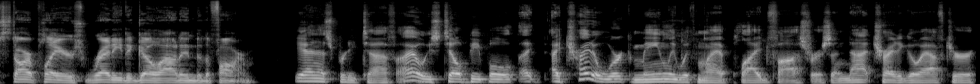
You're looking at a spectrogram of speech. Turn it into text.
star players ready to go out into the farm? Yeah, and that's pretty tough. I always tell people I, I try to work mainly with my applied phosphorus and not try to go after,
